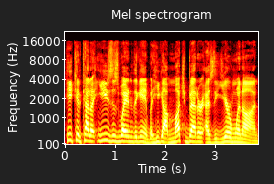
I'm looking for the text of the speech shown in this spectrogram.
he could kind of ease his way into the game, but he got much better as the year went on.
